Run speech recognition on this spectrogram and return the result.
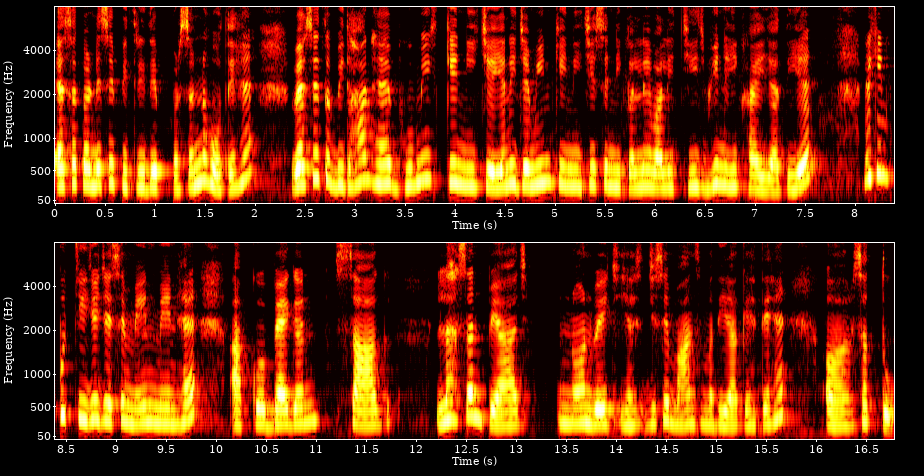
ऐसा करने से पितृदेव प्रसन्न होते हैं। वैसे तो विधान है, भूमि के नीचे यानी ज़मीन के नीचे से निकलने वाली चीज़ भी नहीं खाई जाती है। लेकिन कुछ चीज़ें जैसे मेन मेन है, आपको बैगन, साग, लहसुन, प्याज नॉन वेज जिसे मांस मदिरा कहते हैं और सत्तू,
